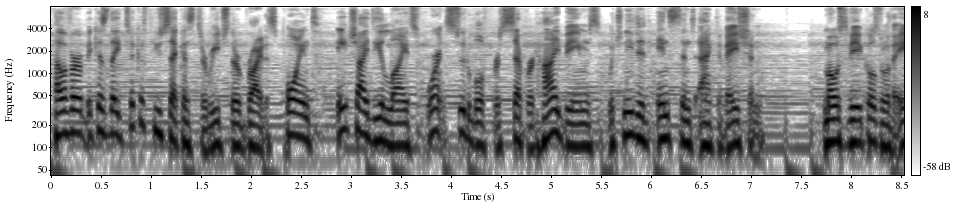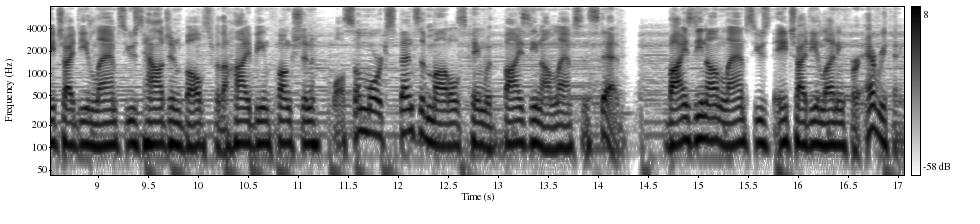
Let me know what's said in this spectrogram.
However, because they took a few seconds to reach their brightest point, HID lights weren't suitable for separate high beams, which needed instant activation. Most vehicles with HID lamps used halogen bulbs for the high beam function, while some more expensive models came with bi-xenon lamps instead. Bi-xenon lamps used HID lighting for everything,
